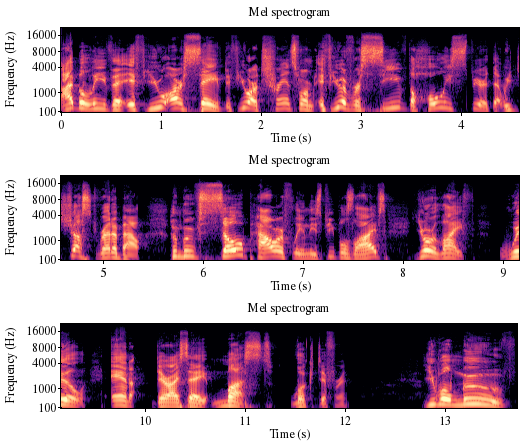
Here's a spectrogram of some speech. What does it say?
I believe that if you are saved, if you are transformed, if you have received the Holy Spirit that we just read about, who moves so powerfully in these people's lives, your life will, and dare I say, must look different. You will move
